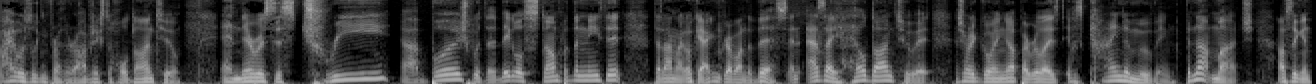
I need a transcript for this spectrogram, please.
I was looking for other objects to hold on to. And there was this tree, uh, bush with a big old stump underneath it that I'm like, okay, I can grab onto this. And as I held onto it and started going up, I realized it was kind of moving, but not much. I was thinking,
